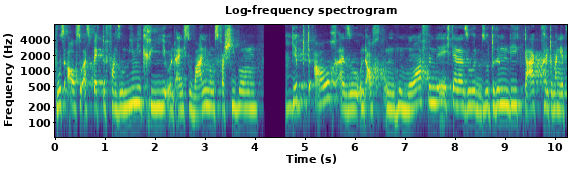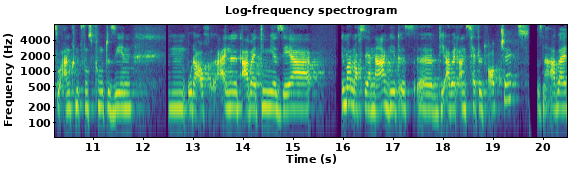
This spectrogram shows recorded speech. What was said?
wo es auch so Aspekte von so Mimikrie und eigentlich so Wahrnehmungsverschiebungen. Gibt auch, also und auch ein Humor finde ich, der da so, so drin liegt. Da könnte man jetzt so Anknüpfungspunkte sehen hm, oder auch eine Arbeit, die mir sehr immer noch sehr nahe geht, ist äh, die Arbeit Unsettled Objects. Das ist eine Arbeit,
